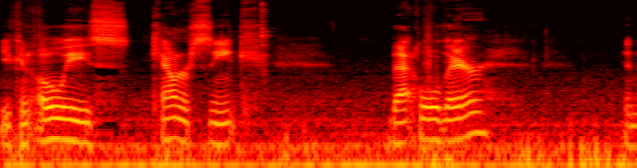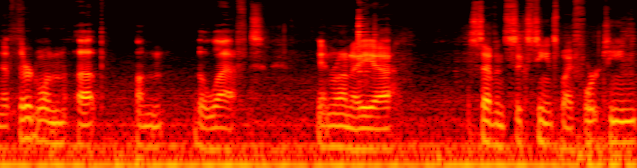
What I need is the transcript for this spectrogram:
you can always countersink that hole there and the third one up on the left and run a uh, 7 16 by 14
